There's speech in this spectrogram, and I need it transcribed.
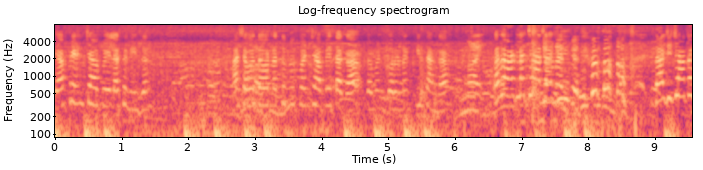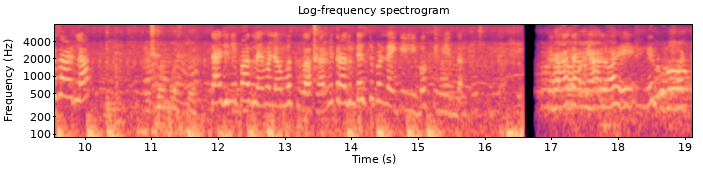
या फ्रेंड चहा प्यायला सगळीजण. अशा वातावरणात तुम्ही पण चहा पिता का? कमेंट करून नक्की सांगा. नाही. कसा वाटला चहा दाजी? दाजी चहा कसा वाटला? दाजीने पाजलाय म्हणल्यावर मस्तच असणार. मी तर अजून टेस्ट पण नाही केली. बघते मी एकदा. आज आम्ही आलो आहे. निर्गुण मठ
